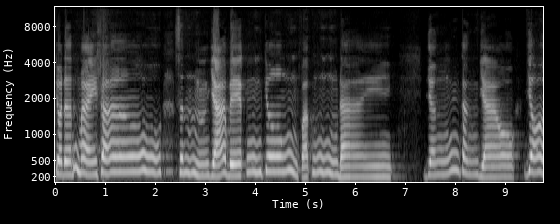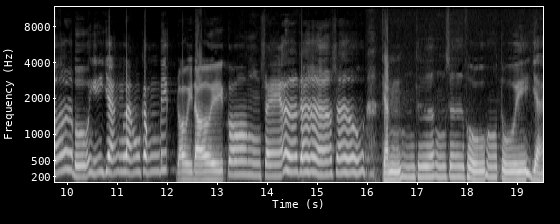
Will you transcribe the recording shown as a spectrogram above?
cho đến mai sau. Xin giả biệt chốn phật đài. Dân thân vào gió bụi gian lao không biết rồi đời con sẽ ra sao. Chành thương sư phụ tuổi già,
